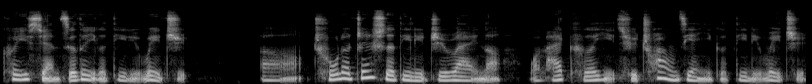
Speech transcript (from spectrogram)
可以选择的一个地理位置。嗯，除了真实的地理之外呢，我们还可以去创建一个地理位置，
